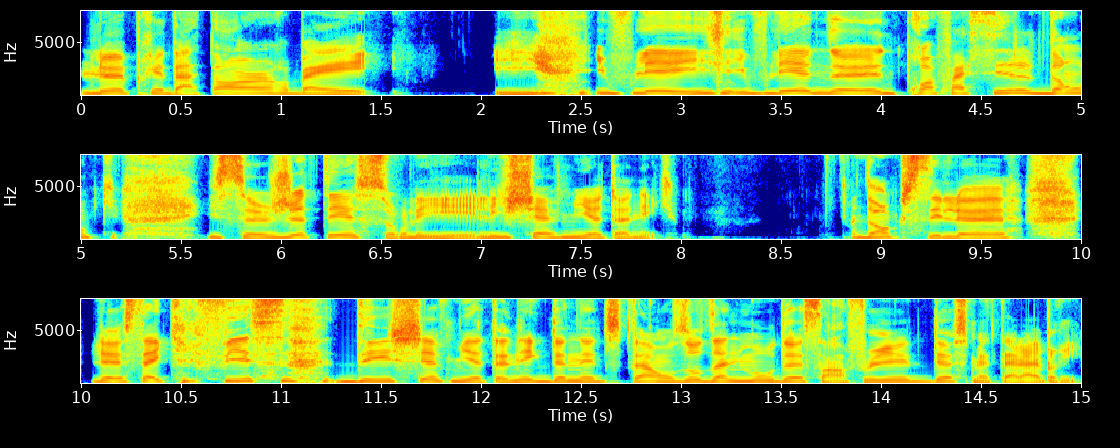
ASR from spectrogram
le prédateur, ben il, voulait, il voulait une, une, proie facile, donc il se jetait sur les, les chèvres myotoniques. Donc, c'est le, le sacrifice des chefs myotoniques donnait du temps aux autres animaux de s'enfuir, de se mettre à l'abri.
